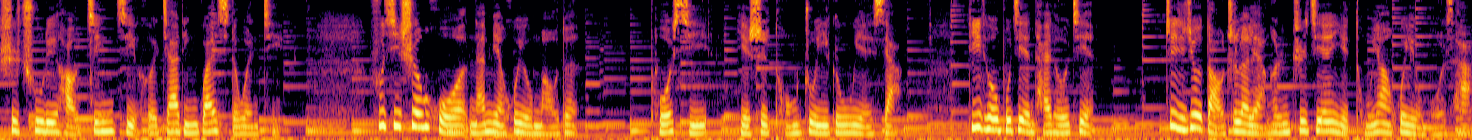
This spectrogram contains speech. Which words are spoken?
是处理好经济和家庭关系的问题。夫妻生活难免会有矛盾。婆媳也是同住一个屋檐下，低头不见抬头见，这就导致了两个人之间也同样会有摩擦。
